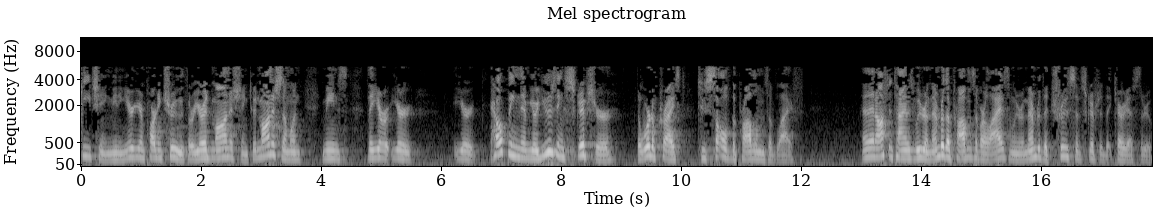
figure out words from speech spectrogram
teaching, meaning you're, you're imparting truth or you're admonishing. To admonish someone means that you're, you're, you're helping them, you're using Scripture, the Word of Christ, to solve the problems of life. And then oftentimes we remember the problems of our lives and we remember the truths of Scripture that carried us through.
